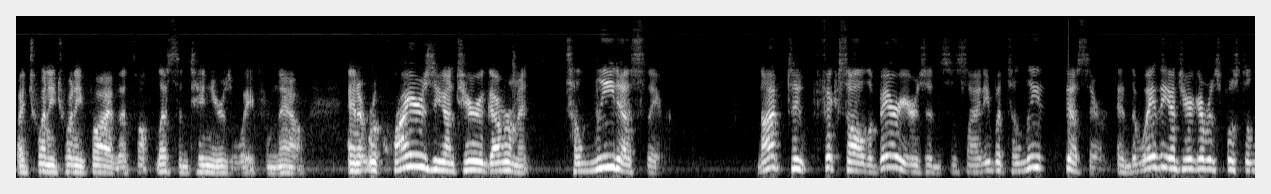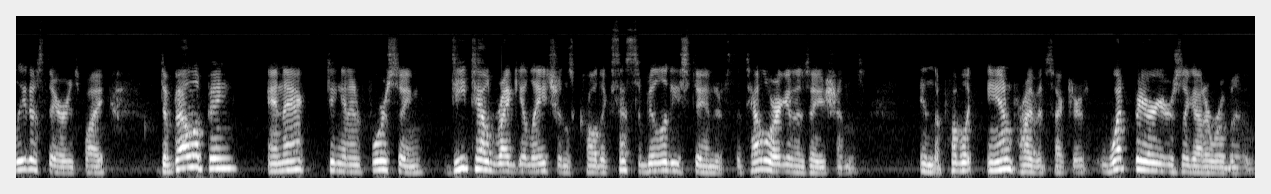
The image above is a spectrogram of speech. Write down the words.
by 2025. That's less than 10 years away from now. And it requires the Ontario government to lead us there. Not to fix all the barriers in society, but to lead us there. And the way the Ontario government is supposed to lead us there is by developing, enacting, and enforcing detailed regulations called accessibility standards to tell organizations in the public and private sectors what barriers they got to remove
